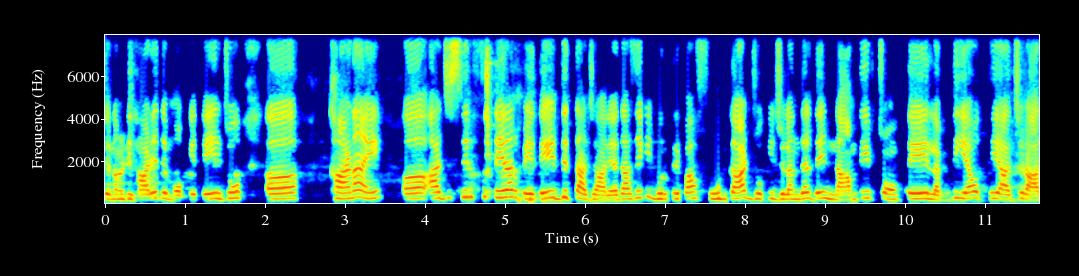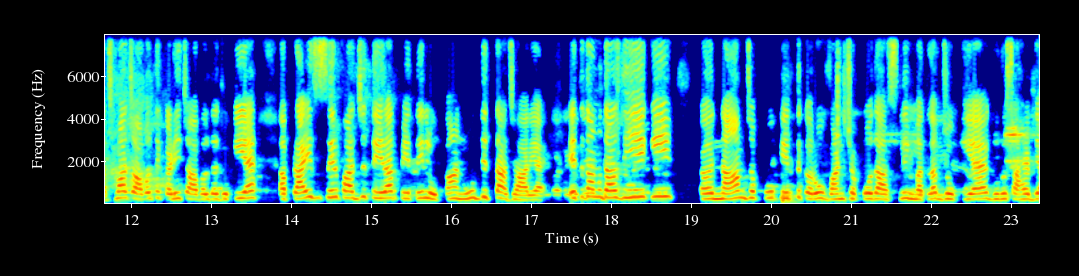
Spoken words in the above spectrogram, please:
ਜਨਮ ਦਿਹਾੜੇ ਦੇ ਮੌਕੇ ਤੇ ਜੋ ਖਾਣਾ ਹੈ ਅੱਜ ਸਿਰਫ 13 ਰੁਪਏ ਤੇ ਦਿੱਤਾ ਜਾ ਰਿਹਾ। ਦੱਸਦੇ ਕਿ ਗੁਰਕਿਰਪਾ ਫੂਡ ਕਾਰਟ ਜੋ ਕਿ ਜਲੰਧਰ ਦੇ ਨਾਮਦੇਵ ਚੌਂਕ ਤੇ ਲੱਗਦੀ ਹੈ, ਉੱਥੇ ਅੱਜ ਰਾਜਮਾ ਚਾਵਲ ਤੇ ਕੜੀ ਚਾਵਲ ਦਾ ਜੋ ਕਿ ਹੈ ਪ੍ਰਾਈਸ ਸਿਰਫ ਅੱਜ 13 ਰੁਪਏ ਤੇ ਲੋਕਾਂ ਨੂੰ ਦਿੱਤਾ ਜਾ ਰਿਹਾ ਹੈ। ਇੱਥੇ ਤੁਹਾਨੂੰ ਦੱਸ ਦਈਏ ਕਿ ਨਾਮ ਜਪੋ ਕਿਰਤ ਕਰੋ ਵੰਡ ਛਕੋ ਦਾ ਅਸਲੀ ਮਤਲਬ ਜੋ ਕੀ ਹੈ ਗੁਰੂ ਸਾਹਿਬ ਦੇ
